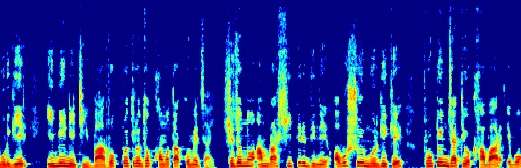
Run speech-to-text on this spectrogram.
মুরগির ইমিউনিটি বা রোগ প্রতিরোধক ক্ষমতা কমে যায়। সেজন্য আমরা শীতের দিনে অবশ্যই মুরগিকে প্রোটিন জাতীয় খাবার এবং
